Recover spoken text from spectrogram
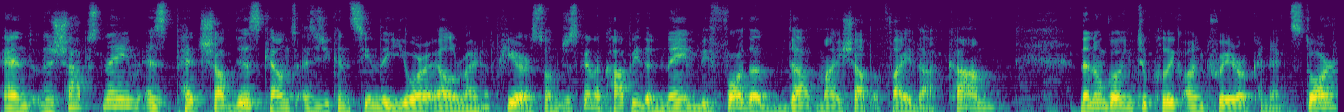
And the shop's name is Pet Shop Discounts, as you can see in the URL right up here. So I'm just going to copy the name before the .myshopify.com. Then I'm going to click on Create or Connect Store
